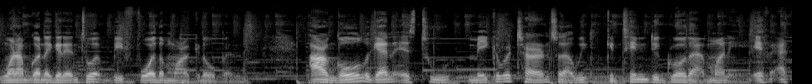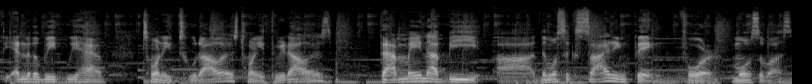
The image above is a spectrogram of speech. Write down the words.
when I'm going to get into it before the market opens. Our goal, again, is to make a return so that we can continue to grow that money. If at the end of the week we have $22, $23, that may not be uh, the most exciting thing for most of us.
